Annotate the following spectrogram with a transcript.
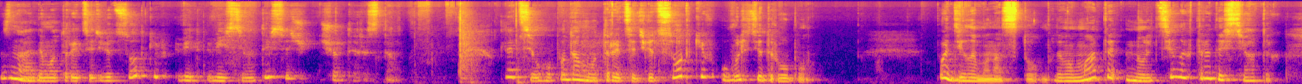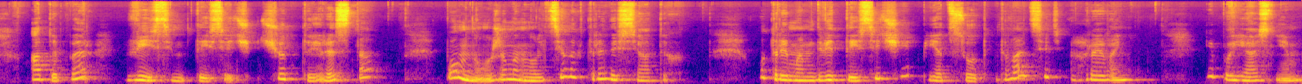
Знайдемо 30% від 8400. Для цього подамо 30% у вигляді дробу. Поділимо на 100, будемо мати 0,3. А тепер 8400 помножимо на 0,3. Отримаємо 2520 гривень. І пояснюємо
